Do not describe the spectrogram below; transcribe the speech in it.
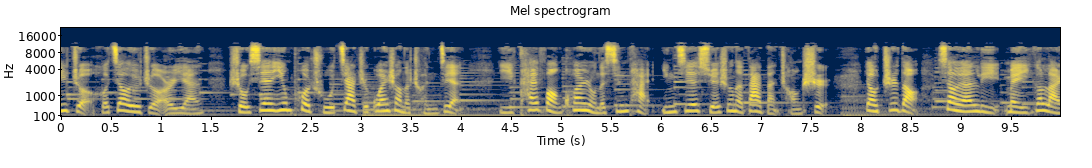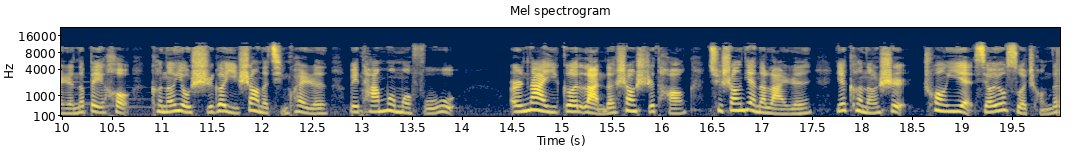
理者和教育者而言，首先应破除价值观上的成见，以开放宽容的心态迎接学生的大胆尝试。要知道，校园里每一个懒人的背后，可能有十个以上的勤快人为他默默服务。而那一个懒得上食堂、去商店的懒人，也可能是创业小有所成的。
